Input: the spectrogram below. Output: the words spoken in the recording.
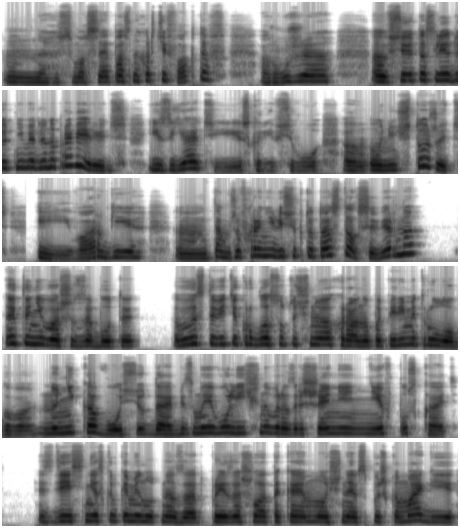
с массой опасных артефактов, оружие. Э, Все это следует немедленно проверить, изъять и, скорее всего, э, уничтожить. И варги. Там же в хранилище кто-то остался, верно? Это не ваши заботы. Выставите круглосуточную охрану по периметру логова, но никого сюда без моего личного разрешения не впускать. Здесь несколько минут назад произошла такая мощная вспышка магии,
